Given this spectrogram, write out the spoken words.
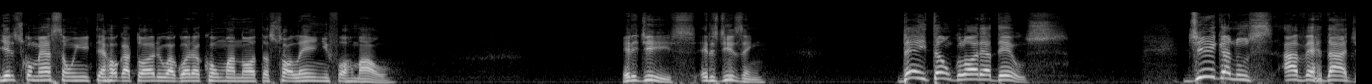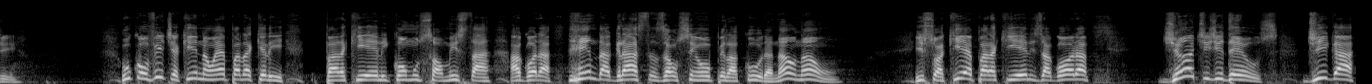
E eles começam o interrogatório agora com uma nota solene e formal. Ele diz, eles dizem: Dê então glória a Deus. Diga-nos a verdade. O convite aqui não é para que ele, para que ele, como salmista, agora renda graças ao Senhor pela cura. Não, não. Isso aqui é para que eles agora, diante de Deus, diga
